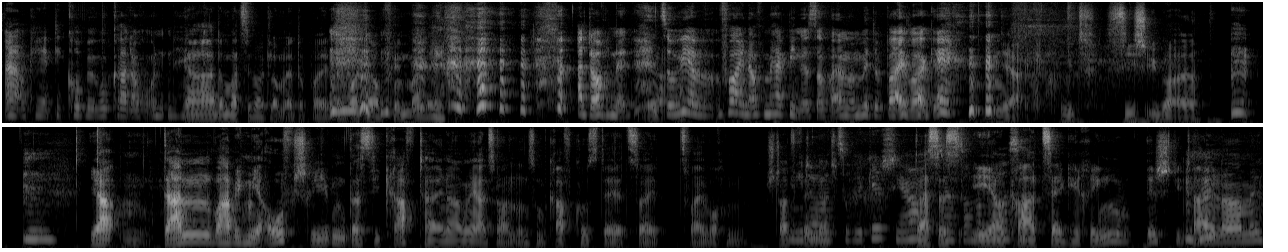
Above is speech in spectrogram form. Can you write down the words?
Ah, okay, die Gruppe, wo gerade auch unten hängt. Ja, der Matze war glaube ich nicht dabei, der war glaube ich in Malé. Ah, doch nicht. Ja. So wie er vorhin auf dem Happiness auf einmal mit dabei war, gell? Ja, gut, sie ist überall. Ja, dann habe ich mir aufgeschrieben, dass die Kraftteilnahme, also an unserem Kraftkurs, der jetzt seit zwei Wochen stattfindet, zurück ist, ja. dass Da es eher gerade sehr gering ist, die Teilnahme.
